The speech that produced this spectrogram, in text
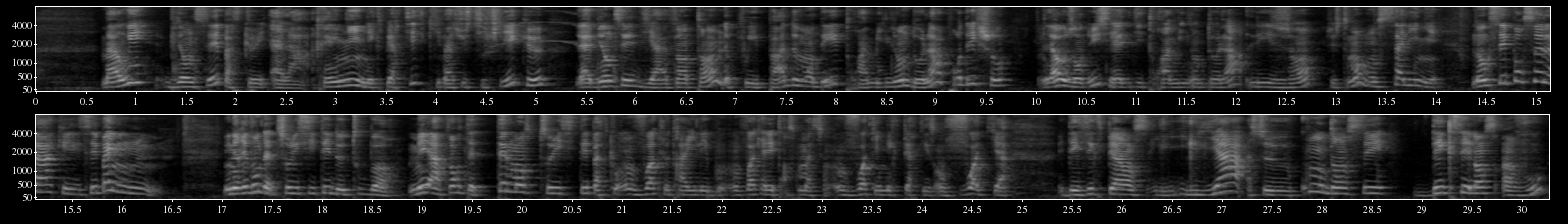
bah oui, Beyoncé, parce qu'elle a réuni une expertise qui va justifier que la Beyoncé d'il y a 20 ans ne pouvait pas demander 3 millions de dollars pour des shows. Là aujourd'hui, si elle dit 3 millions de dollars, les gens justement vont s'aligner. Donc c'est pour cela que c'est pas une, une raison d'être sollicité de tous bords. Mais à force d'être tellement sollicité parce qu'on voit que le travail est bon, on voit qu'il y a des transformations, on voit qu'il y a une expertise, on voit qu'il y a des expériences, il, y a ce condensé d'excellence en vous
